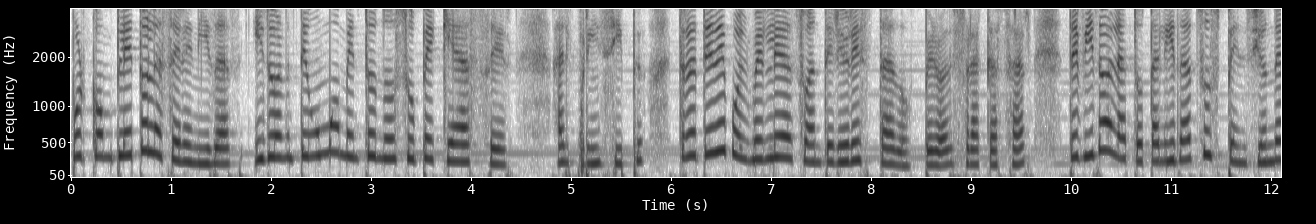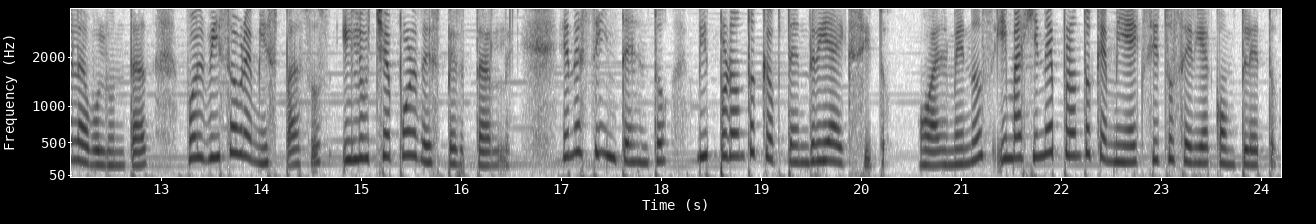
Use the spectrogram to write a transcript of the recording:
por completo la serenidad y durante un momento no supe qué hacer. Al principio traté de volverle a su anterior estado, pero al fracasar, debido a la totalidad suspensión de la voluntad, volví sobre mis pasos y luché por despertarle. En este intento vi pronto que obtendría éxito, o al menos imaginé pronto que mi éxito sería completo,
